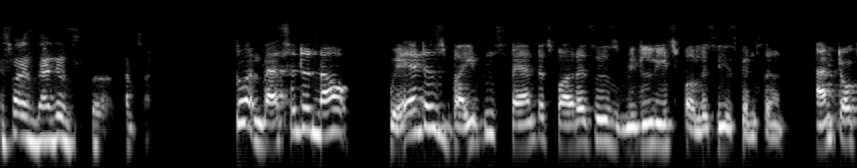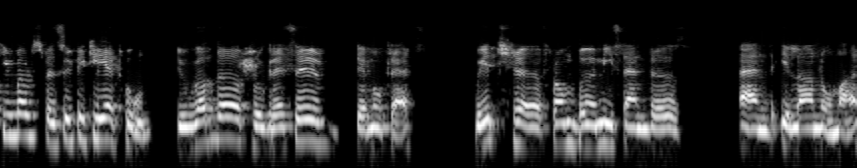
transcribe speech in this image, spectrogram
as far as that is uh, concerned. So, Ambassador, now where does Biden stand as far as his Middle East policy is concerned? I'm talking about specifically at home. You've got the progressive Democrats, which uh, from Bernie Sanders and Ilhan Omar,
